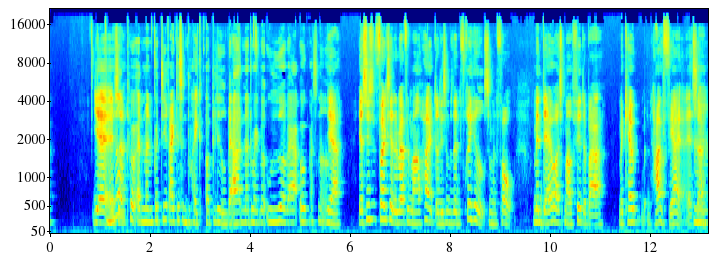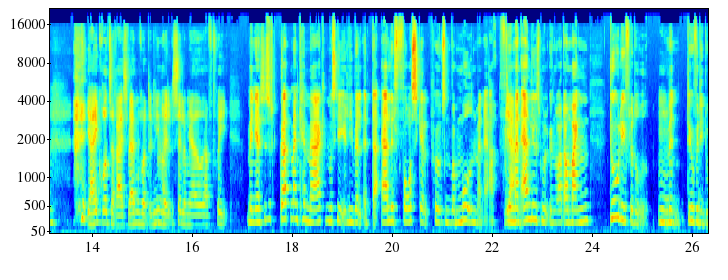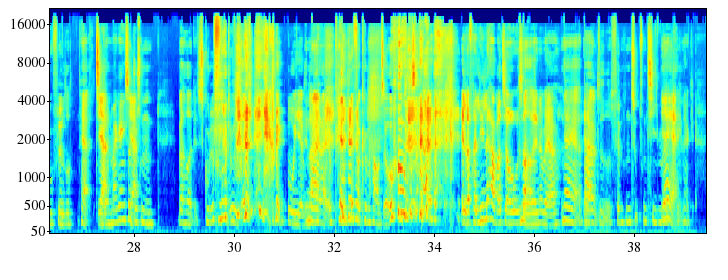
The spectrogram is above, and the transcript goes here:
Ja, altså... på, at man går direkte sådan, du har ikke oplevet verden, og du har ikke været ude og være ung og sådan noget. ja. Jeg synes, folk sætter det i hvert fald meget højt, og ligesom den frihed, som man får. Men det er jo også meget fedt at bare... Man, kan jo, man har jo ferie, altså. Mm. Jeg har ikke råd til at rejse verden rundt alligevel, Nej. selvom jeg havde haft fri. Men jeg synes godt, man kan mærke måske alligevel, at der er lidt forskel på, sådan, hvor moden man er. Fordi Ja. man er en lille smule yngre, og der er jo mange... Du er lige flyttet ud, Mm. men det er jo fordi, du er flyttet her til Ja. Danmark, ikke? Så Ja. du sådan, hvad hedder det, skulle flytte ud, ikke? jeg kunne ikke bo hjemme. nej, nej, pendle fra København til Aarhus. Eller fra Lillehammer til Aarhus, havde det endnu værre. ja, ja, bare altid 15.000 timer. Ja, ja.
